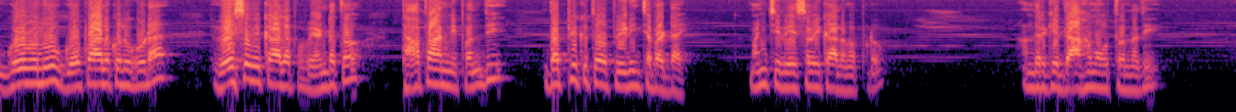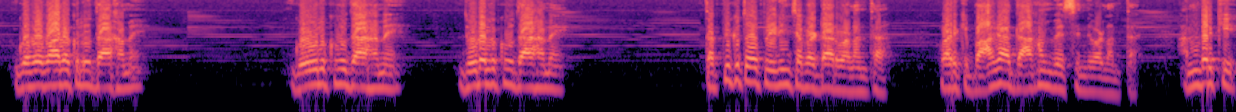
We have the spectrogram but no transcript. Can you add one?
గోవులు గోపాలకులు కూడా వేసవికాలపు ఎండతో తాపాన్ని పొంది దప్పికతో పీడించబడ్డాయి. మంచి వేసవికాలం అప్పుడు. అందరికీ దాహం అవుతున్నది గోపబాలకులు దాహమే. గోవులకు దాహమే. దూడలకు దాహమే. తప్పికతో పీడించబడ్డారు వాళ్ళంతా. వారికి బాగా దాహం వేసింది వాళ్ళంతా. అందరికీ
